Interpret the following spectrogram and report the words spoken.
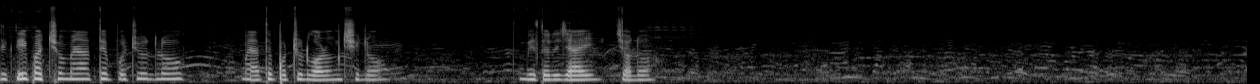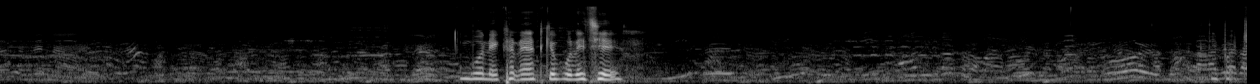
দেখতেই পাচ্ছ মেলাতে প্রচুর লোক, মেলাতে প্রচুর গরম ছিল। ভেতরে যাই, চলো। বোন এখানে আটকে পড়েছে। পাচ্ছ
